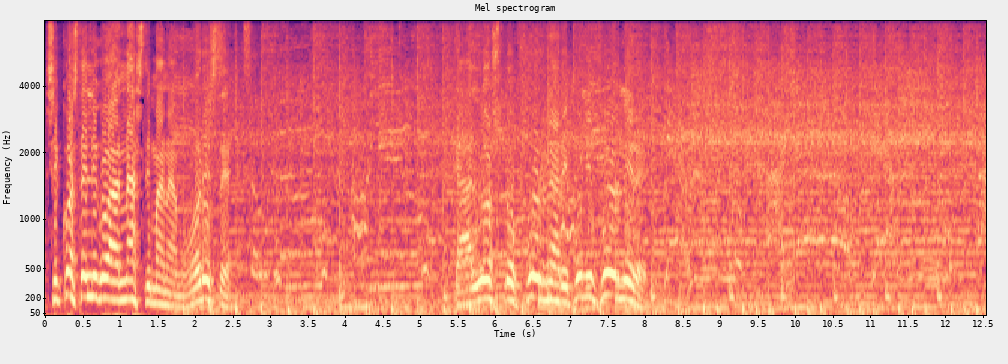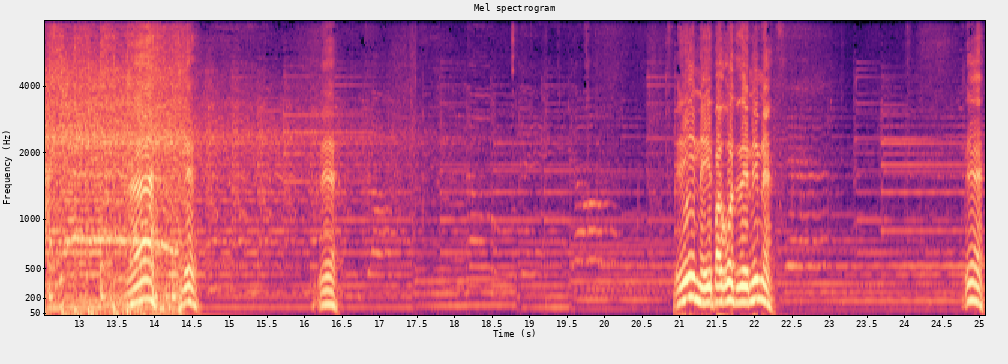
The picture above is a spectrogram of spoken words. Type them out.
Σηκώστε λίγο ανάστημα να μου Ορίστε. Καλώς το φούρναρι. Πού είναι η φούρνη ρε; Α, ναι. Ναι. Είναι, είπα εγώ ότι δεν είναι. Ναι.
